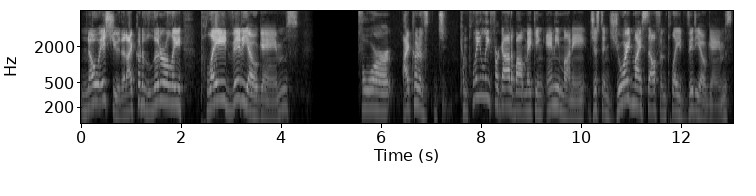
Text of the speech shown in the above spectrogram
no issue, that I could have literally played video games for, I could have completely forgot about making any money, just enjoyed myself and played video games,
